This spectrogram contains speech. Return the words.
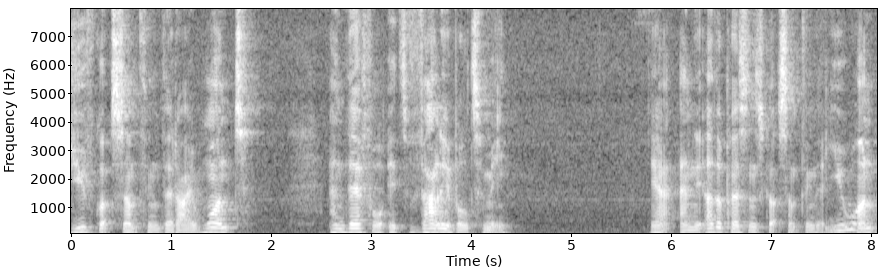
you've got something that I want and therefore it's valuable to me. Yeah, and the other person's got something that you want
